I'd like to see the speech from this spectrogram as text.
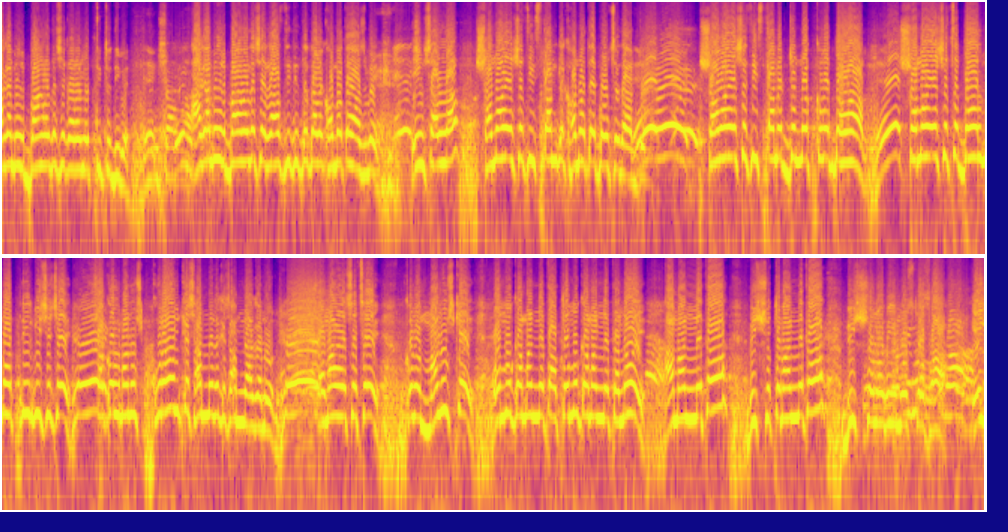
আগামীর বাংলাদেশে কারা নেতৃত্ব দিবে। আগামীর বাংলাদেশের রাজনীতিতে তারা ক্ষমতায় আসবে ইনশাল্লাহ সময় এসেছে ইসলামকে ক্ষমতায় পৌঁছে দেওয়ার জন্য। সময় এসেছে ইসলামের জন্য ঐক্যবদ্ধ হওয়ার। সময় এসেছে দল মত নির্বিশেষে সকল মানুষ কোরআনকে সামনে রেখে সামনে আগানোর। সময় এসেছে কোন মানুষকে অমুক আমার নেতা তমুক আমার নেতা নয় আমার নেতা বিশ্ব তোমার নেতা বিশ্ব নবী মোস্তফা। এই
